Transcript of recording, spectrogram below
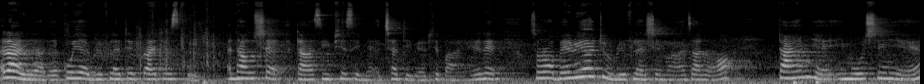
အဲ့ဒါတွေကလည်းကိုယ့်ရဲ့ reflective practice ကိုအနှောင့်အယှက်အတားအဆီးဖြစ်စေမယ့်အချက်တွေပဲဖြစ်ပါတယ်တဲ့ဆိုတော့ barrier to reflection မှာကျတော့ time ရယ် emotion ရယ်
